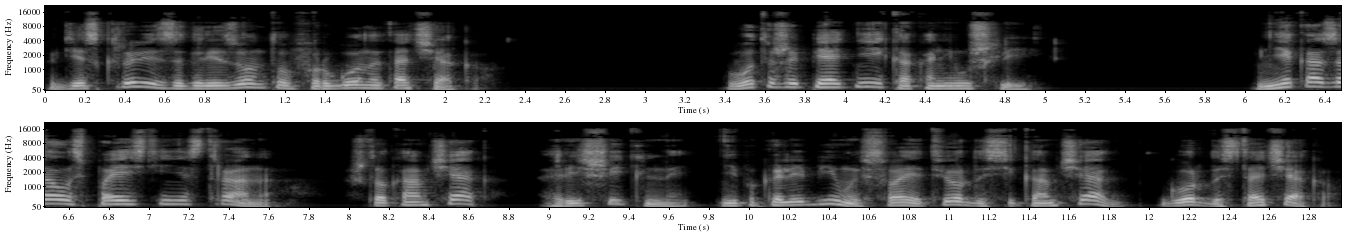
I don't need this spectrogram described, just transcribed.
где скрылись за горизонтом фургоны тачаков. Вот уже пять дней, как они ушли. Мне казалось поистине странным, что Камчак, решительный, непоколебимый в своей твердости Камчак, гордость Тачаков,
